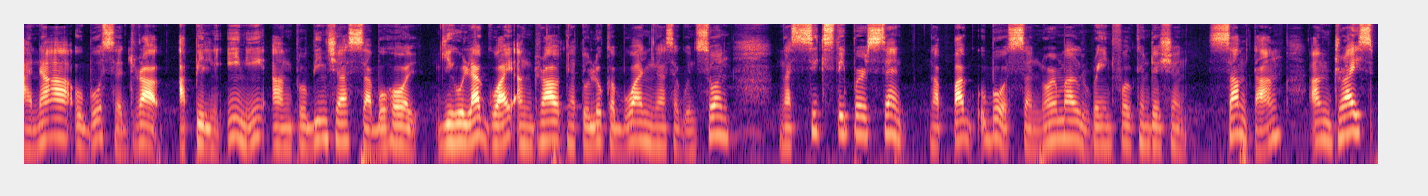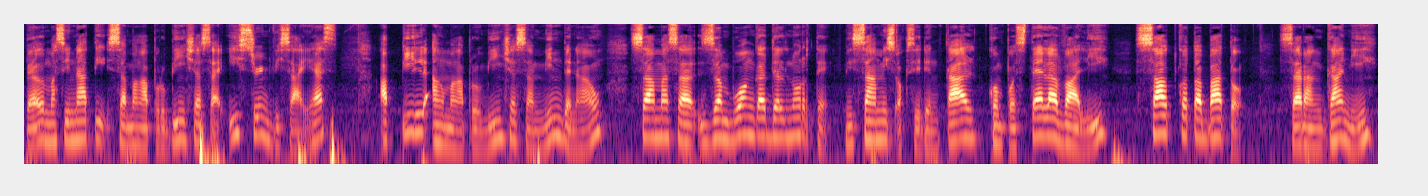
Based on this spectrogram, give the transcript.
anaa ubos sa drought. Apil ni ini ang probinsya sa Bohol. Gihulagway ang drought nga tulo ka buwan nga sa Gunson nga 60% nga pag-ubos sa normal rainfall condition. Samtang, ang dry spell masinati sa mga probinsya sa Eastern Visayas, apil ang mga probinsya sa Mindanao, sama sa Zamboanga del Norte, Misamis Occidental, Compostela Valley, South Cotabato, Sarangani,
